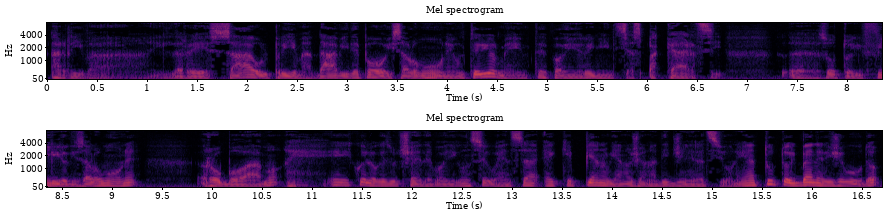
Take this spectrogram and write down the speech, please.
arriva il re Saul prima, Davide poi, Salomone ulteriormente, poi il re inizia a spaccarsi eh, sotto il figlio di Salomone, Roboamo e quello che succede poi di conseguenza è che piano piano c'è una degenerazione. E a tutto il bene ricevuto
